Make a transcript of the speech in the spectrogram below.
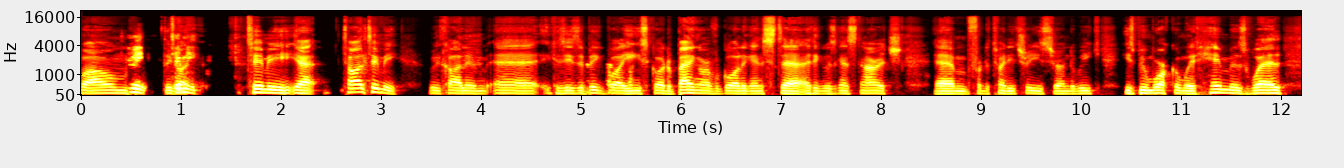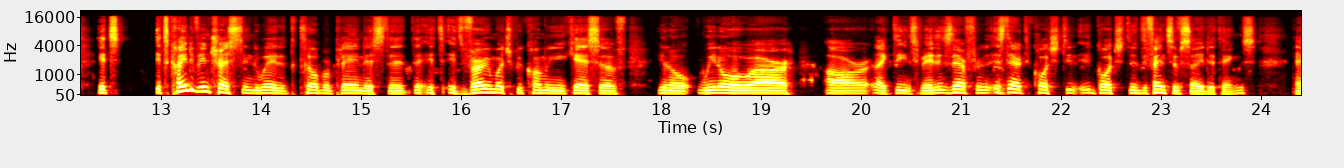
Iroegbunam, Timmy, the guy- Timmy. Timmy, yeah, tall Timmy, we'll call him, because he's a big boy. He scored a banger of a goal against, uh, I think it was against Norwich, um, for the 23s during the week. He's been working with him as well. It's it's kind of interesting the way that the club are playing this. That it's it's very much becoming a case of you know we know our our like Dean Smith is there for is there to coach the, coach the defensive side of things. Um,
